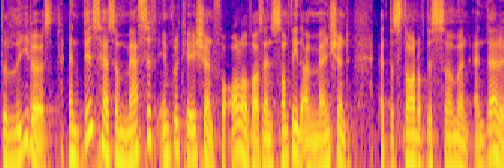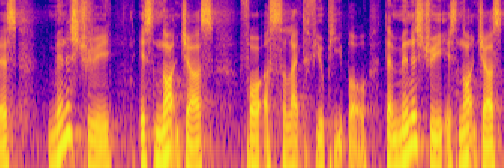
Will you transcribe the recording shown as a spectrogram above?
the leaders. And this has a massive implication for all of us, and something that I mentioned at the start of this sermon, and that is ministry is not just for a select few people. That ministry is not just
